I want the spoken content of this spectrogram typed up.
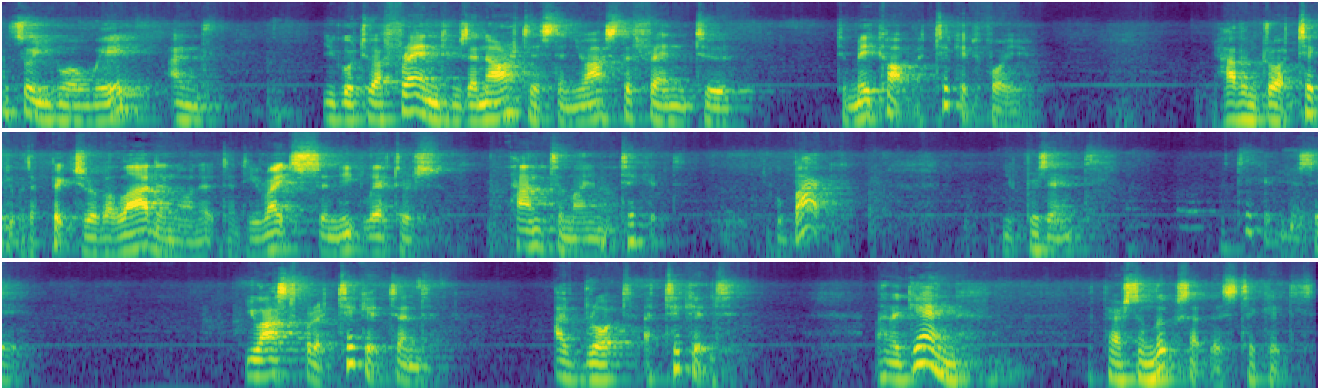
And so you go away and you go to a friend who's an artist and you ask the friend to, to make up a ticket for you. You have him draw a ticket with a picture of Aladdin on it, and he writes in neat letters, pantomime ticket. You go back, you present the ticket, you say, You asked for a ticket, and I've brought a ticket. And again, the person looks at this ticket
